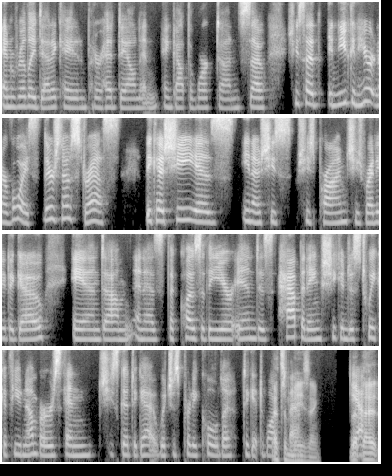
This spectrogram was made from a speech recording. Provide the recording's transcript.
and really dedicated and put her head down and, and got the work done. So she said, and you can hear it in her voice, there's no stress because she is you know she's she's primed she's ready to go and um and as the close of the year end is happening she can just tweak a few numbers and she's good to go which is pretty cool to to get to watch that's amazing that, yeah. That,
